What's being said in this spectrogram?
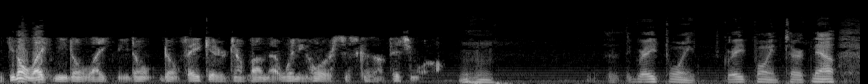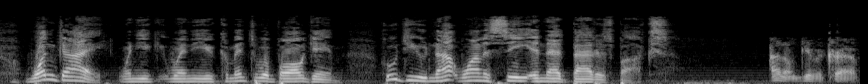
If you don't like me, don't like me. Don't don't fake it or jump on that winning horse just because I'm pitching well. Mm-hmm. Great point. Great point, Turk. Now, one guy when you when you come into a ball game, who do you not want to see in that batter's box? I don't give a crap.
